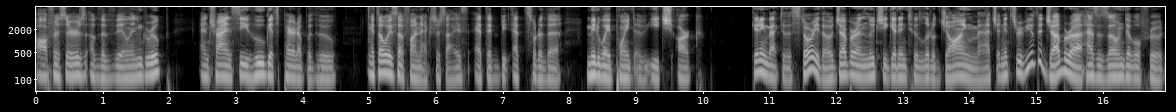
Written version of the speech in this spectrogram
officers of the villain group and try and see who gets paired up with who. It's always a fun exercise at the at sort of the midway point of each arc. Getting back to the story though, Jabra and Lucci get into a little jawing match, and it's revealed that Jabra has his own devil fruit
